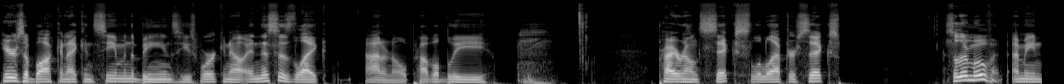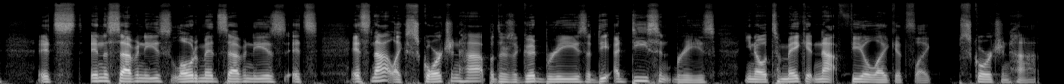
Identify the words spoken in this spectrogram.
here's a buck and I can see him in the beans. He's working out and this is like I don't know, probably probably around six, a little after six. So they're moving. I mean, it's in the 70s, low to mid 70s. It's it's not like scorching hot, but there's a good breeze, a, de- a decent breeze, you know, to make it not feel like it's like scorching hot.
